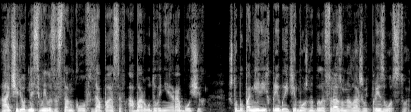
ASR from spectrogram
а очередность вывоза станков, запасов, оборудования, рабочих, чтобы по мере их прибытия можно было сразу налаживать производство.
